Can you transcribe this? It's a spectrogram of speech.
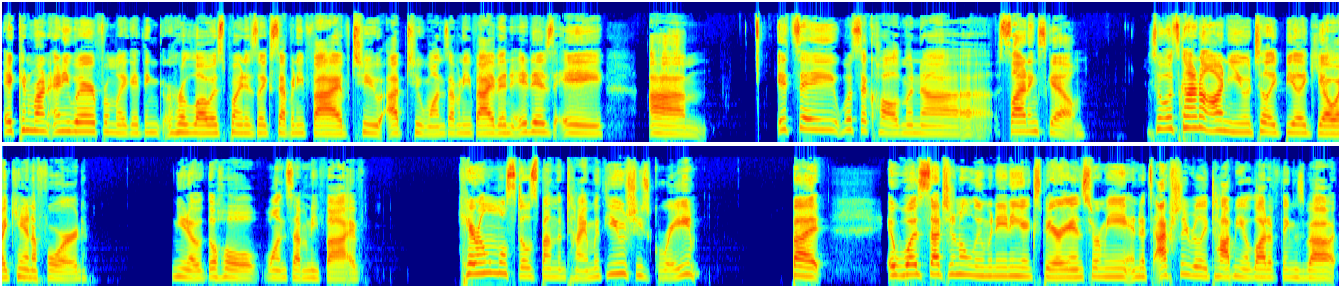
It can run anywhere from like I think her lowest point is like 75 to up to 175 and it is a um it's a what's it called when uh sliding scale. So it's kind of on you to like be like, yo, I can't afford, you know, the whole 175. Carolyn will still spend the time with you. She's great. But it was such an illuminating experience for me. And it's actually really taught me a lot of things about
